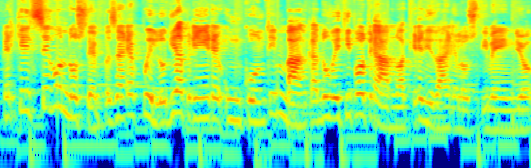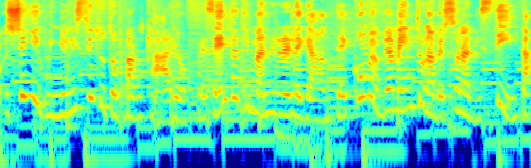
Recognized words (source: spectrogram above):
Perché il secondo step sarà quello di aprire un conto in banca dove ti potranno accreditare lo stipendio. Scegli quindi un istituto bancario, presentati in maniera elegante, come ovviamente una persona distinta,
